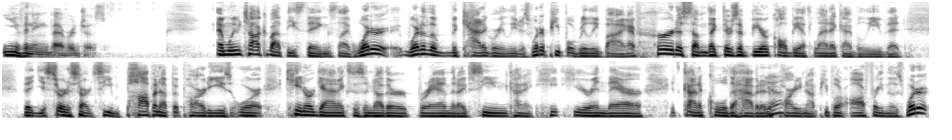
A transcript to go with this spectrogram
evening beverages. And when we talk about these things, like what are what are the, the category leaders? What are people really buying? I've heard of some like there's a beer called the Athletic, I believe that that you sort of start seeing popping up at parties. Or Keen Organics is another brand that I've seen kind of he, here and there. It's kind of cool to have it at yeah. a party. Now people are offering those. What are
